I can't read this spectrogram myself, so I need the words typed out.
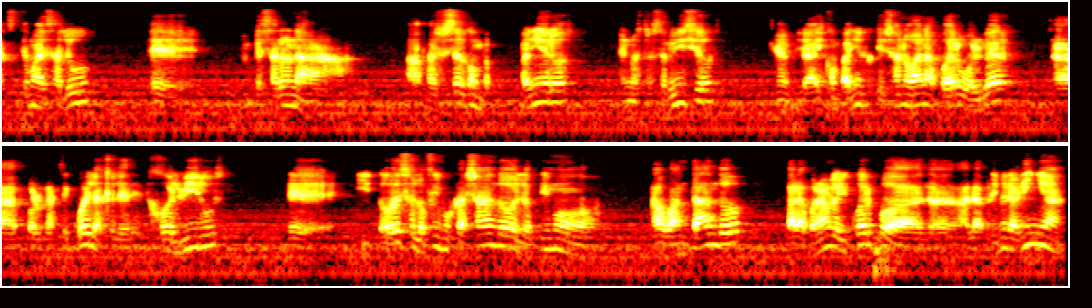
al sistema de salud, eh, empezaron a, fallecer compañeros en nuestros servicios. Hay compañeros que ya no van a poder volver por las secuelas que les dejó el virus. Eh, y todo eso lo fuimos callando, lo fuimos aguantando para ponerle el cuerpo a la primera línea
